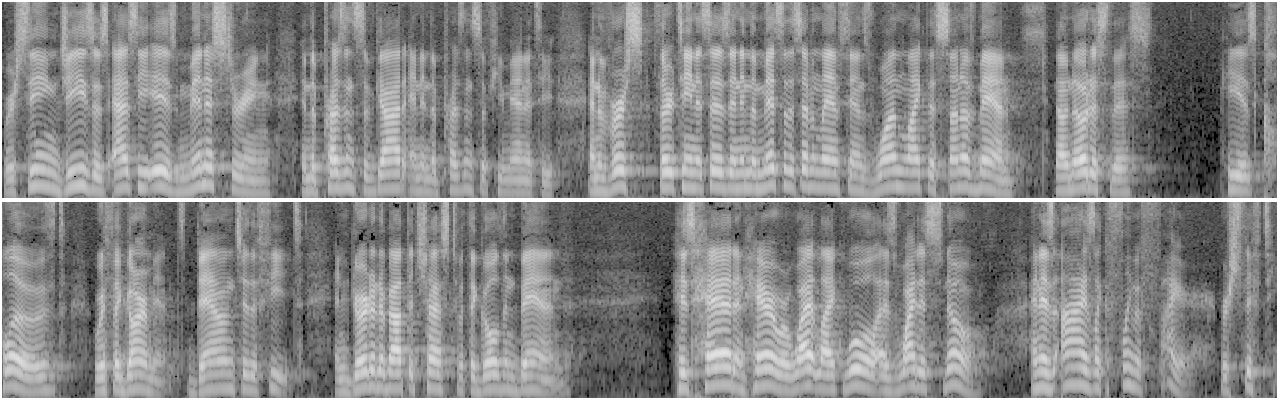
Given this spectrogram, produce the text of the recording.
We're seeing Jesus as he is ministering in the presence of God and in the presence of humanity. And in verse 13 it says, And in the midst of the seven lampstands, one like the Son of Man. Now notice this. He is clothed with a garment down to the feet and girded about the chest with a golden band. His head and hair were white like wool, as white as snow, and his eyes like a flame of fire. Verse 15.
